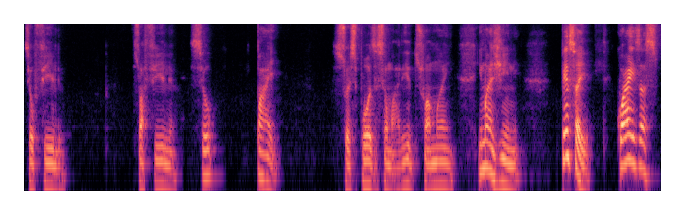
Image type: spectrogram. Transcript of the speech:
Seu filho, sua filha, seu pai, sua esposa, seu marido, sua mãe. Imagine, pensa aí, quais as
